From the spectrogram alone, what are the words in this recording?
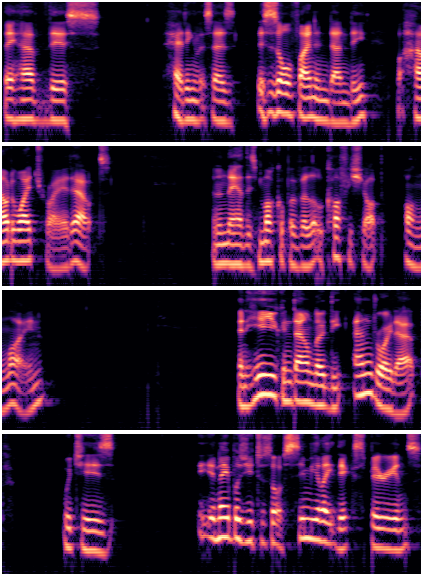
they have this heading that says, This is all fine and dandy, but how do I try it out? And then they have this mock up of a little coffee shop online. And here you can download the Android app, which is it enables you to sort of simulate the experience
